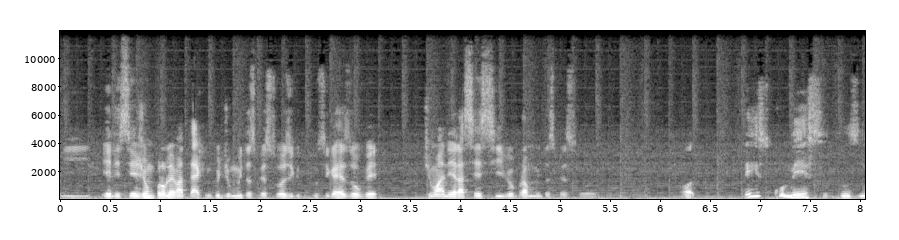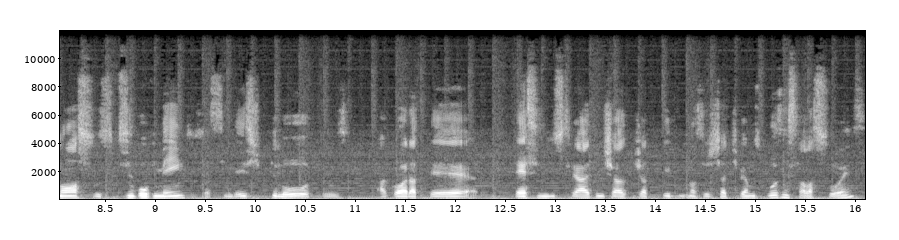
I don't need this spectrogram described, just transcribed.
que ele seja um problema técnico de muitas pessoas e que tu consiga resolver de maneira acessível para muitas pessoas. Desde o começo dos nossos desenvolvimentos, assim, desde pilotos, agora até testes industriais, a gente já, já teve, nós já tivemos duas instalações.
